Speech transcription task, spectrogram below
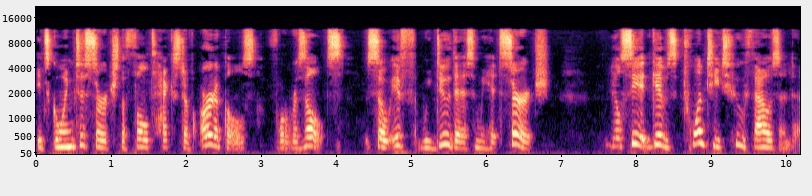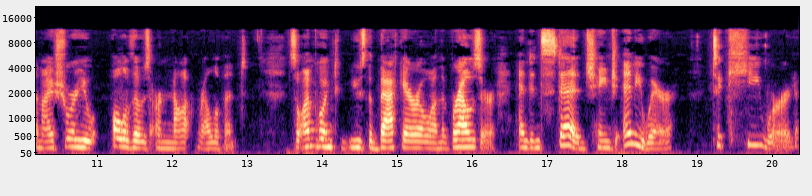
It's going to search the full text of articles for results. So if we do this and we hit search, you'll see it gives 22,000, and I assure you all of those are not relevant. So I'm going to use the back arrow on the browser and instead change anywhere to keyword,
